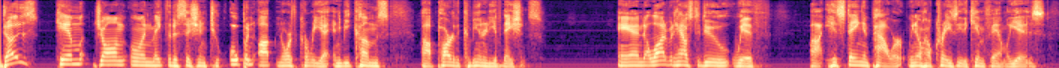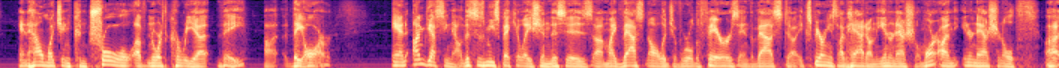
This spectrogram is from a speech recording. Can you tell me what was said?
Does Kim Jong Un make the decision to open up North Korea and he becomes uh, part of the community of nations? And a lot of it has to do with uh, his staying in power. We know how crazy the Kim family is and how much in control of North Korea they uh, they are. And I'm guessing now. This is me speculation. This is uh, my vast knowledge of world affairs and the vast uh, experience I've had on the international mar- on the international uh,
